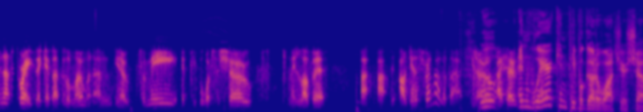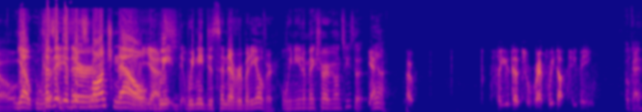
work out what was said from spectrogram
and that's great. They get that little moment, and you know, for me, if people watch the show and they love it, I, I, I'll get a thrill out of that. You know, Well, I don't. and where can people go to watch your show? Yeah, because if there- it's launched now, Yes. we we need to send everybody over. we need to make sure everyone sees it. Yeah. So you go to Revry.tv, Okay.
